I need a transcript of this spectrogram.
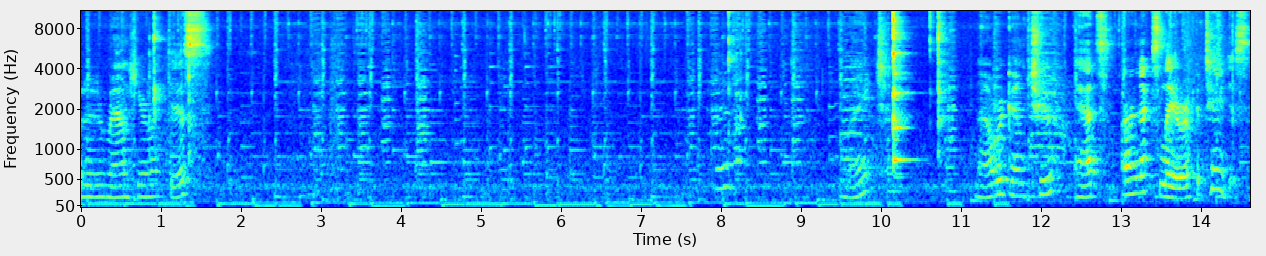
Put it around here like this. Alright. Now we're going to add our next layer of potatoes.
